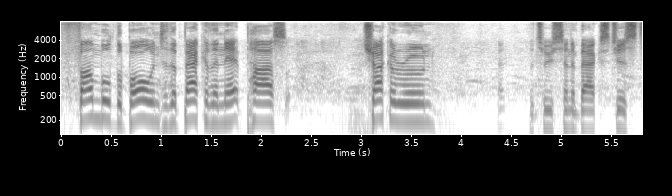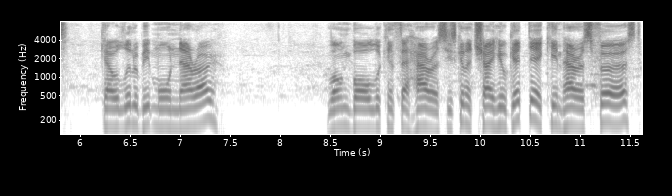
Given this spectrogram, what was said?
fumbled the ball into the back of the net past Chakaroon. The two centre backs just go a little bit more narrow. Long ball looking for Harris. He's going to chase. He'll get there, Kim Harris first.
